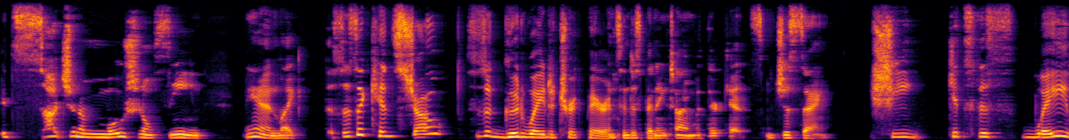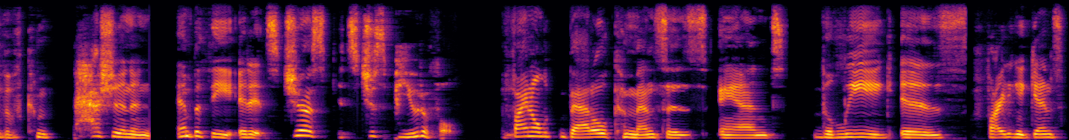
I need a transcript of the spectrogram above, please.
It's such an emotional scene. Man, like, this is a kids' show. This is a good way to trick parents into spending time with their kids. I'm just saying. She gets this wave of compassion and empathy, and it's just, it's just beautiful. The final battle commences, and the League is fighting against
